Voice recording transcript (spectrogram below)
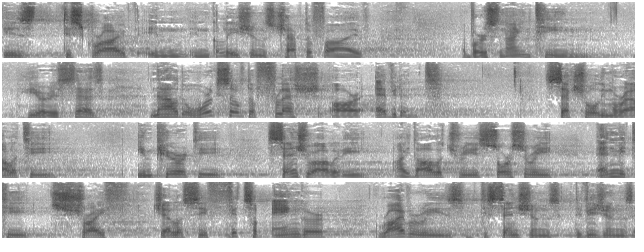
is described in, in Galatians chapter 5, verse 19. Here it says, Now the works of the flesh are evident sexual immorality, impurity, sensuality, idolatry, sorcery enmity, strife, jealousy, fits of anger, rivalries, dissensions, divisions,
